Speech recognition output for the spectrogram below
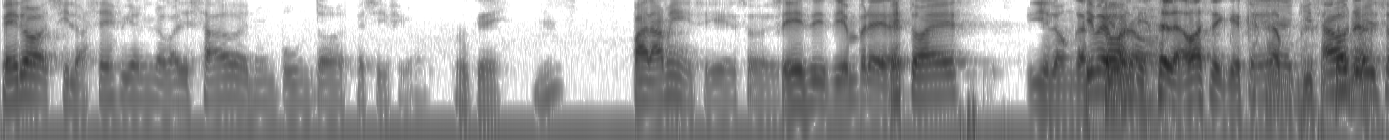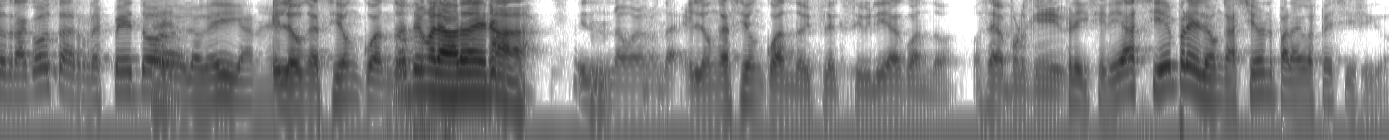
pero si lo haces bien localizado en un punto específico. Ok. Para mí, sí, eso es. Sí, sí, siempre. Esto es y elongación. siempre partiendo de la base que Eh, cada quizá persona- otro dice otra cosa, respeto Eh. lo que digan. eh. Elongación cuando. No tengo la verdad de nada. Esa es una buena pregunta. Elongación cuando y flexibilidad cuando. O sea, porque. Flexibilidad siempre, elongación para algo específico.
